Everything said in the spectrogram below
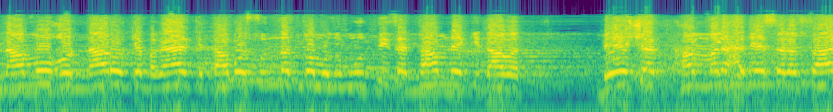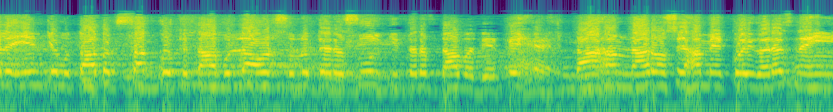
नामों और नारों के बगैर किताबों सुन्नत को मजबूती से थामने की दावत। बेशक हम मनहज सलफ साल के मुताबिक सबको किताबुल्ला और सुनत रसूल की तरफ़ दावत देते हैं। ताहम नारों से हमें कोई गरज नहीं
